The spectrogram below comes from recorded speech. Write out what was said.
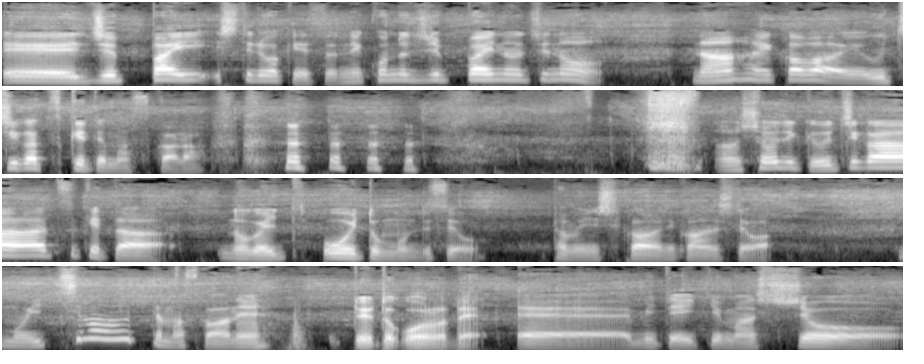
えー、10敗してるわけですよね。この10敗のうちの何敗かは、えー、うちがつけてますから。あの正直、うちがつけたのが多いと思うんですよ。多分石川に関しては。もう一番打ってますからね。というところで、えー、見ていきましょ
